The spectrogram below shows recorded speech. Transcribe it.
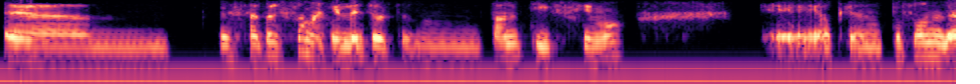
ehm, questa persona che legge mm, tantissimo e ho una profonda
